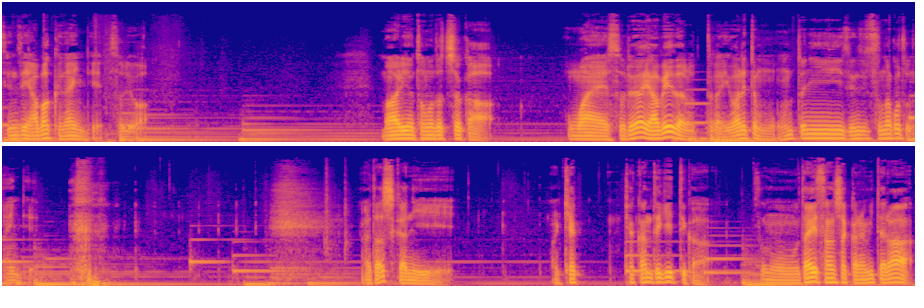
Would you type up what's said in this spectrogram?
全然やばくないんでそれは。周りの友達とか「お前それはやべえだろ」とか言われても本当に全然そんなことないんで。確かに、まあ、客客観的っていうかその第三者から見たら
